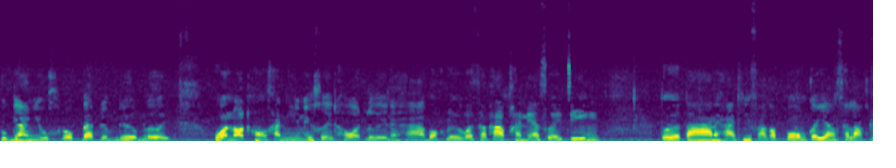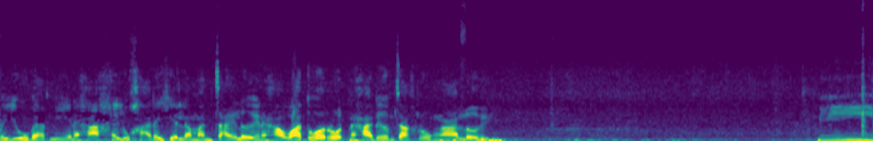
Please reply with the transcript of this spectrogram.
ทุกอย่างอยู่ครบแบบเดิมๆ เลย หัวน็อตของคันนี้ไม่เคยถอดเลยนะคะ บอกเลยว่าสภาพคันนี้สวยจริงโตโยต้านะคะ ที่ฝากระโปรงก็ยังสลักไว้อยู่แบบนี้นะคะ ให้ลูกค้าได้เห็นแล้วมั่นใจเลยนะคะ ว่าตัวรถนะคะ เดิมจากโรงงานเลย นี่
